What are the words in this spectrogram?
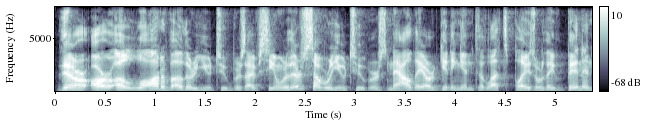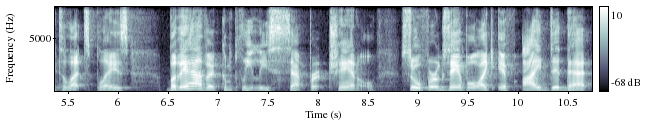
There are a lot of other YouTubers I've seen where there's several YouTubers now they are getting into Let's Plays or they've been into Let's Plays, but they have a completely separate channel. So, for example, like if I did that,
